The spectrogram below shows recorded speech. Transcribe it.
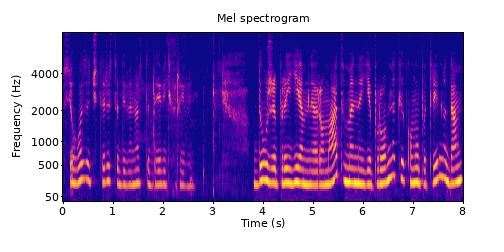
всього за 499 гривень. Дуже приємний аромат. В мене є пробники, кому потрібно, дам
